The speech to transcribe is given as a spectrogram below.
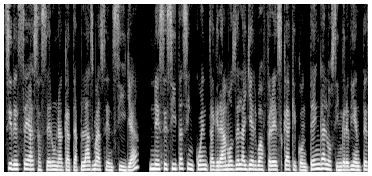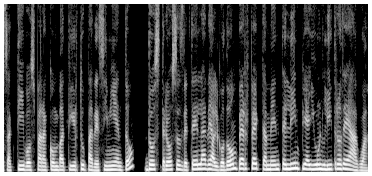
Si deseas hacer una cataplasma sencilla, necesitas 50 gramos de la hierba fresca que contenga los ingredientes activos para combatir tu padecimiento, dos trozos de tela de algodón perfectamente limpia y un litro de agua.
